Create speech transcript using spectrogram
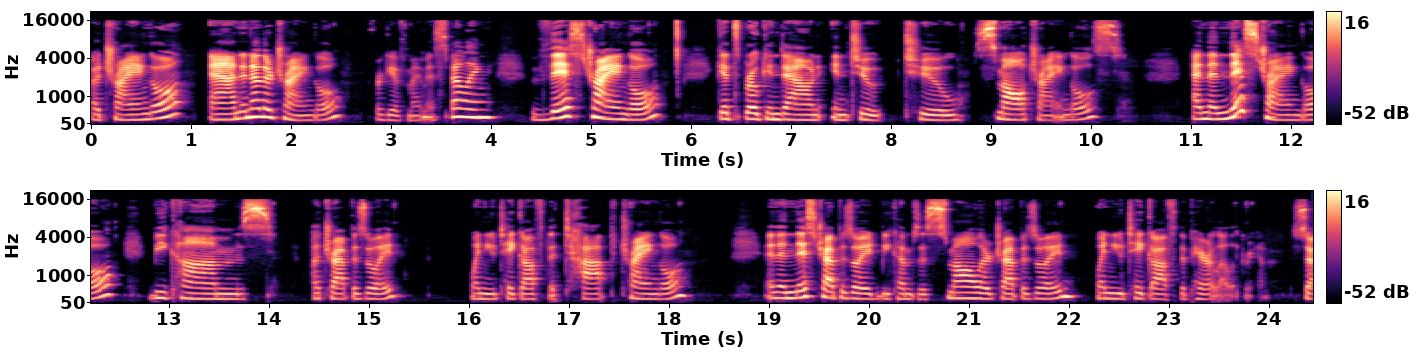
a triangle and another triangle. Forgive my misspelling. This triangle gets broken down into two small triangles. And then this triangle becomes a trapezoid when you take off the top triangle. And then this trapezoid becomes a smaller trapezoid when you take off the parallelogram. So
